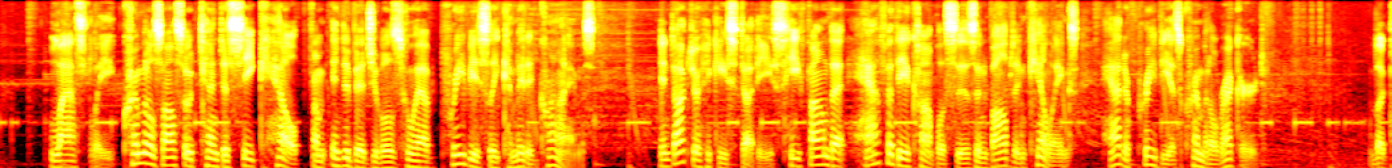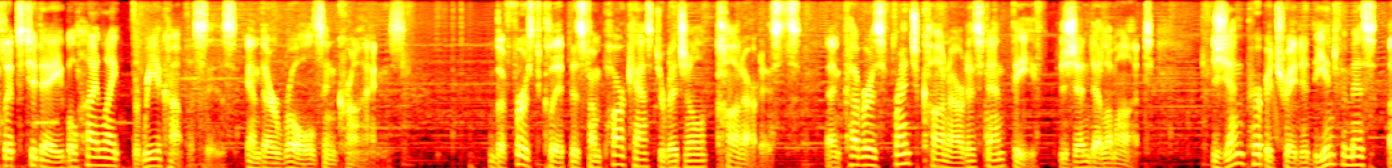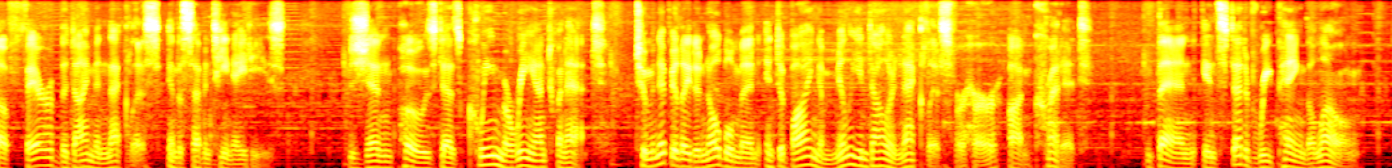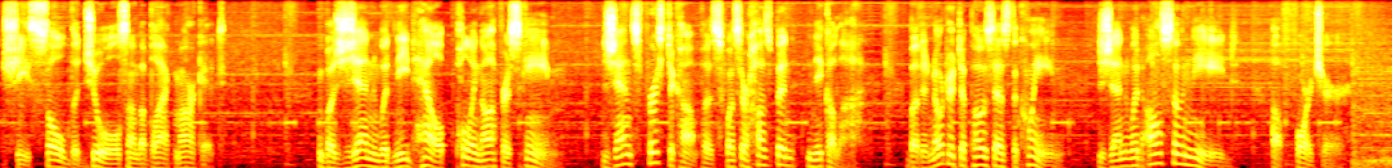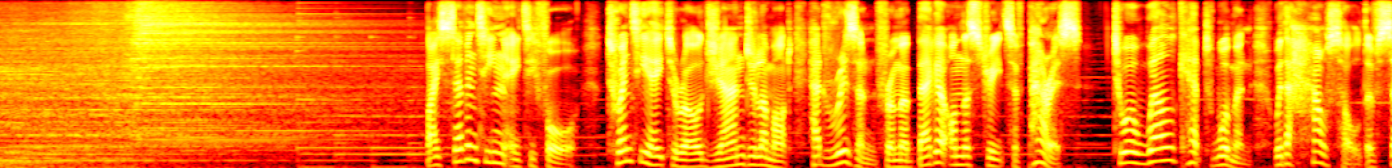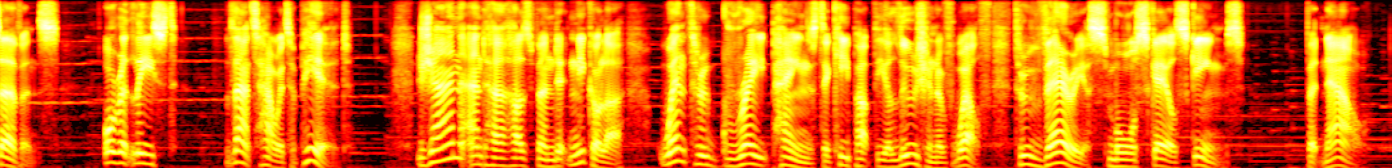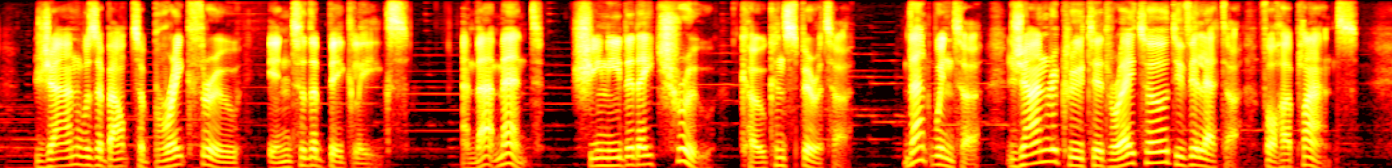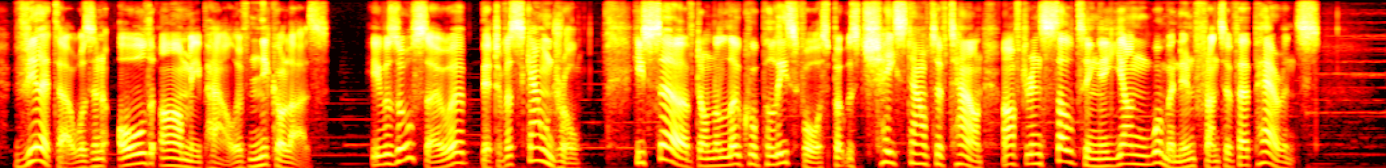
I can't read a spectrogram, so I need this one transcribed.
Lastly, criminals also tend to seek help from individuals who have previously committed crimes. In Dr. Hickey's studies, he found that half of the accomplices involved in killings had a previous criminal record. The clips today will highlight three accomplices and their roles in crimes. The first clip is from Parcast original Con Artists and covers French con artist and thief Jeanne de Lamotte. Jeanne perpetrated the infamous Affair of the Diamond Necklace in the 1780s. Jeanne posed as Queen Marie Antoinette to manipulate a nobleman into buying a million dollar necklace for her on credit. Then, instead of repaying the loan, she sold the jewels on the black market. But Jeanne would need help pulling off her scheme Jeanne's first accomplice was her husband, Nicolas. But in order to pose as the queen, Jeanne would also need a forger. By 1784, 28 year old Jeanne de Lamotte had risen from a beggar on the streets of Paris to a well kept woman with a household of servants. Or at least, that's how it appeared. Jeanne and her husband Nicolas went through great pains to keep up the illusion of wealth through various small scale schemes. But now, Jeanne was about to break through into the big leagues. and that meant she needed a true co conspirator. That winter, Jeanne recruited Rétaux de Villette for her plans. Villeta was an old army pal of Nicolas. He was also a bit of a scoundrel. He served on a local police force but was chased out of town after insulting a young woman in front of her parents.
